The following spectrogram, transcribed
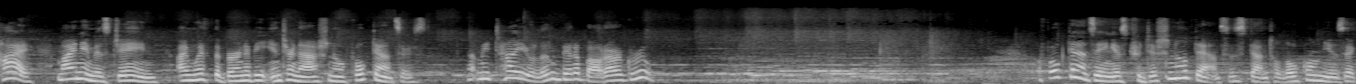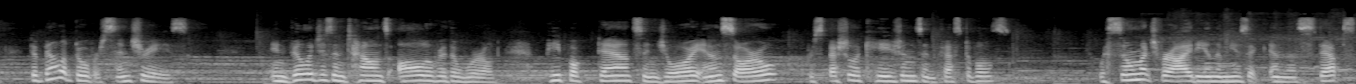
Hi, my name is Jane. I'm with the Burnaby International Folk Dancers. Let me tell you a little bit about our group. Folk dancing is traditional dances done to local music developed over centuries. In villages and towns all over the world, people dance in joy and sorrow for special occasions and festivals. With so much variety in the music and the steps,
